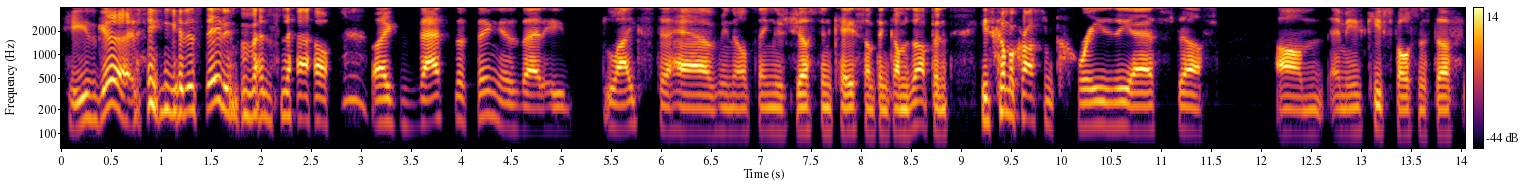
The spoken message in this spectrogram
He's good. he can get his stadium events now. Like that's the thing is that he likes to have you know things just in case something comes up, and he's come across some crazy ass stuff. Um, I mean, he keeps posting stuff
